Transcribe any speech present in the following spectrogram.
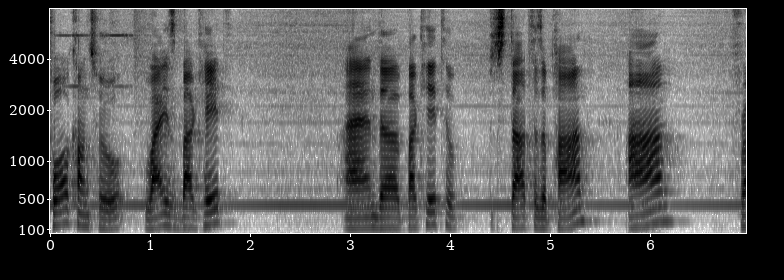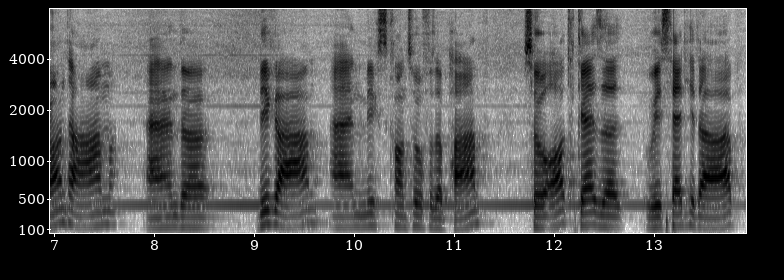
four control. One is bucket, and bucket starts the pump, arm, front arm, and uh, big arm, and mix control for the pump. So altogether we set it up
